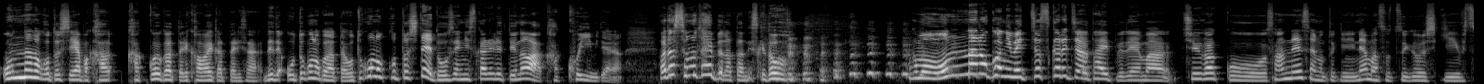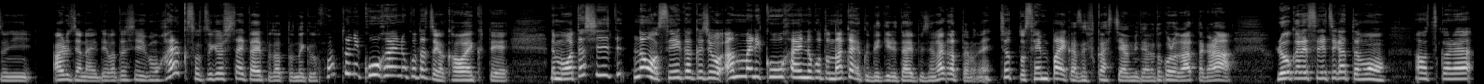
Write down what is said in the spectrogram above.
女の子としてやっぱかかっこよかったり可愛かったりさ。でで男の子だったら男の子として同性に好かれるっていうのはかっこいいみたいな。私そのタイプだったんですけど なんかもう女の子にめっちゃ好かれちゃうタイプで、まあ中学校3年生の時にね、まあ卒業式普通にあるじゃない。で、私もう早く卒業したいタイプだったんだけど、本当に後輩の子たちが可愛くて、でも私の性格上あんまり後輩の子と仲良くできるタイプじゃなかったのね。ちょっと先輩風吹かしちゃうみたいなところがあったから、廊下ですれ違ったらもう、あ、お疲れ。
